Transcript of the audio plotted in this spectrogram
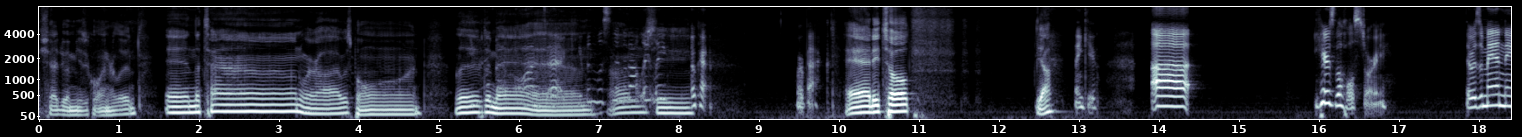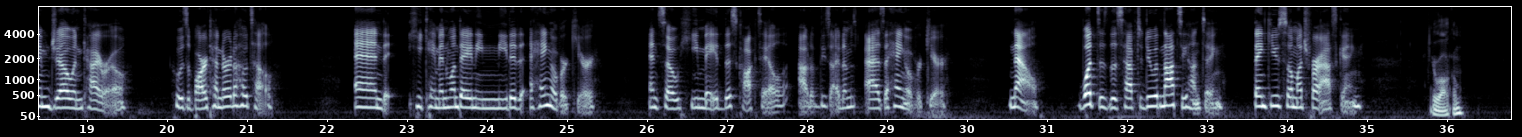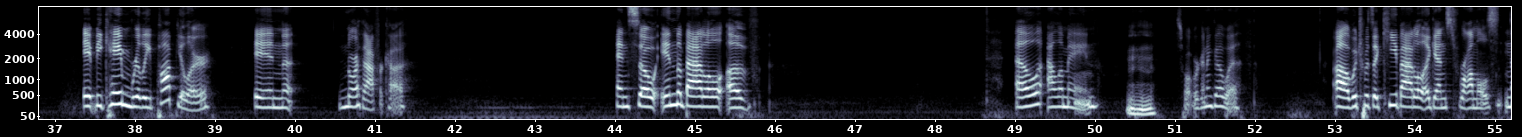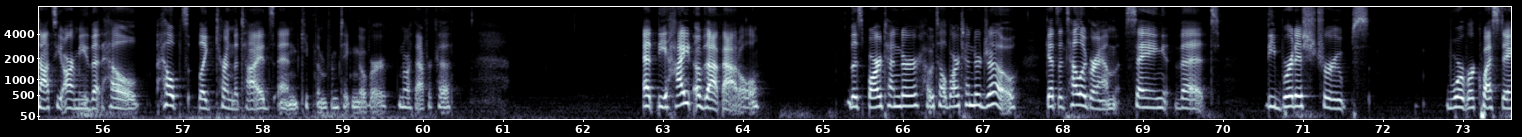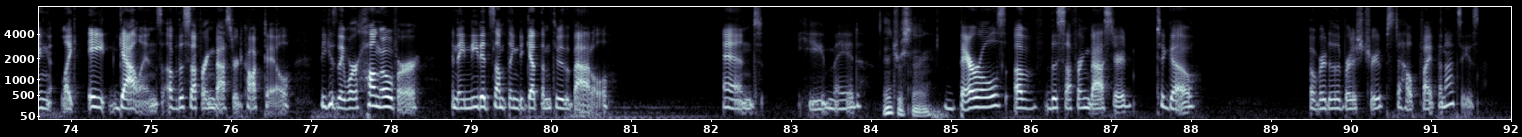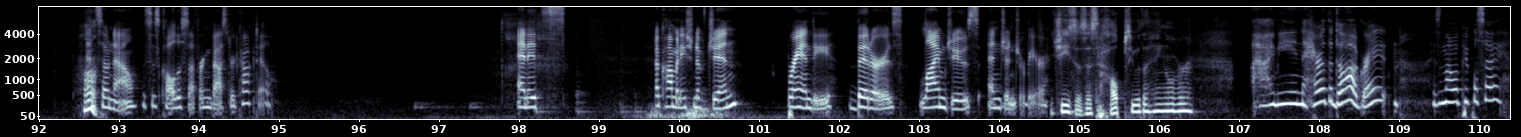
Should I do a musical interlude? In the town where I was born, lived a man. You've been listening to that lately? Okay. We're back. And he told. Yeah. Thank you. Uh here's the whole story. There was a man named Joe in Cairo who was a bartender at a hotel. And he came in one day and he needed a hangover cure. And so he made this cocktail out of these items as a hangover cure. Now, what does this have to do with Nazi hunting? Thank you so much for asking. You're welcome. It became really popular in North Africa. And so in the Battle of El Alamein, Mm-hmm. is what we're going to go with, uh, which was a key battle against Rommel's Nazi army that held, helped like turn the tides and keep them from taking over North Africa. At the height of that battle, this bartender, hotel bartender Joe, gets a telegram saying that the British troops were requesting like eight gallons of the Suffering Bastard cocktail because they were hungover and they needed something to get them through the battle. And he made Interesting. barrels of the Suffering Bastard to go over to the British troops to help fight the Nazis. Huh. And so now this is called a Suffering Bastard cocktail. And it's a combination of gin, brandy, bitters, lime juice, and ginger beer. Jesus, this helps you with a hangover? I mean, hair of the dog, right? Isn't that what people say?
